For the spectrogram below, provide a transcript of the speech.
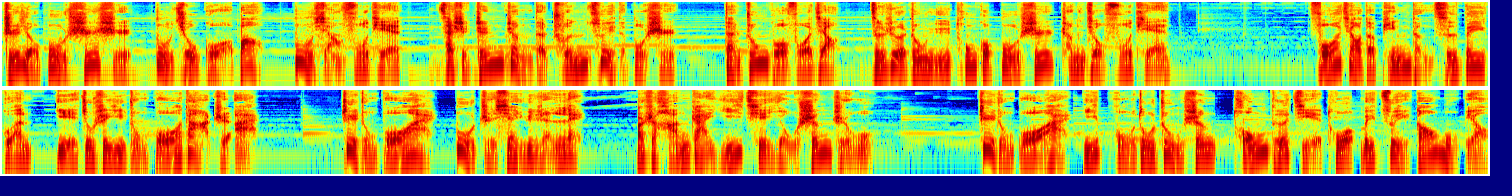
只有布施时不求果报、不想福田，才是真正的纯粹的布施。但中国佛教则热衷于通过布施成就福田。佛教的平等慈悲观，也就是一种博大之爱。这种博爱不只限于人类，而是涵盖一切有生之物。这种博爱以普度众生、同得解脱为最高目标，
